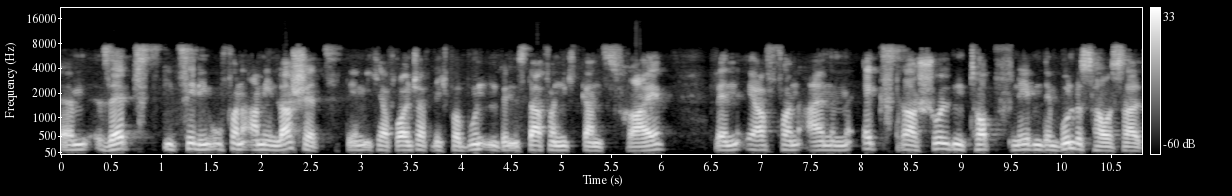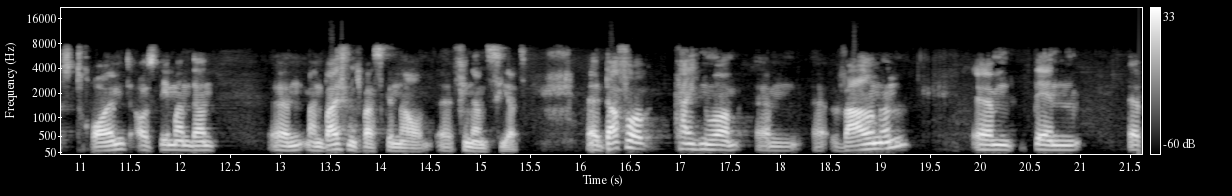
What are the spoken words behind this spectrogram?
Ähm, selbst die CDU von Armin Laschet, dem ich ja freundschaftlich verbunden bin, ist davon nicht ganz frei, wenn er von einem extra Schuldentopf neben dem Bundeshaushalt träumt, aus dem man dann, ähm, man weiß nicht was genau, äh, finanziert. Äh, davor kann ich nur ähm, äh, warnen, ähm, denn äh,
